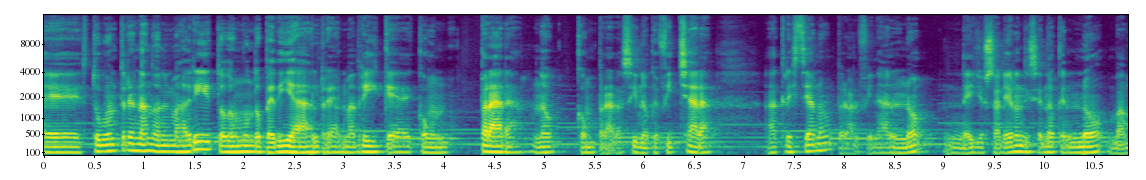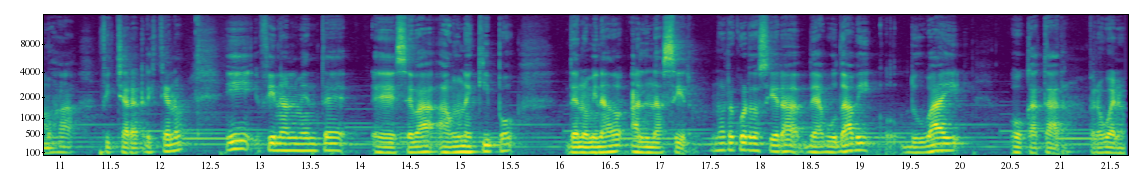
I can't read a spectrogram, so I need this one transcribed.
eh, estuvo entrenando en el Madrid, todo el mundo pedía al Real Madrid que con no comprara, sino que fichara a Cristiano, pero al final no. Ellos salieron diciendo que no vamos a fichar a Cristiano y finalmente eh, se va a un equipo denominado Al Nasir. No recuerdo si era de Abu Dhabi, Dubai o Qatar, pero bueno.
